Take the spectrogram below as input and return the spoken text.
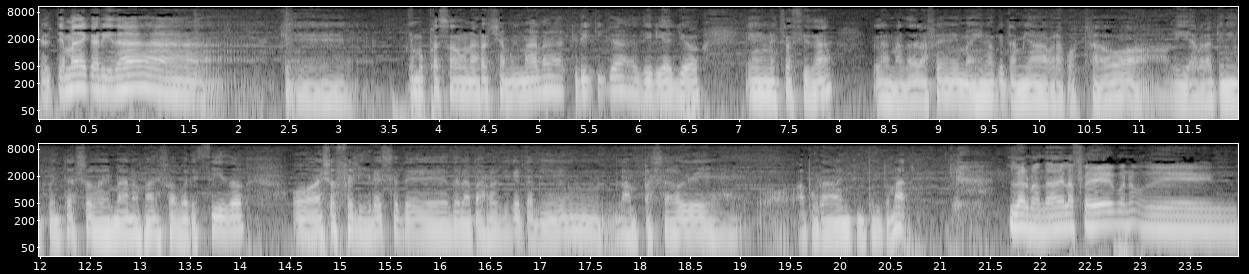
El tema de caridad, que hemos pasado una racha muy mala, crítica, diría yo, en nuestra ciudad. La Hermandad de la Fe me imagino que también habrá apostado y habrá tenido en cuenta a esos hermanos más desfavorecidos o a esos feligreses de, de la parroquia que también la han pasado eh, apuradamente un poquito mal. La Hermandad de la Fe, bueno, eh,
